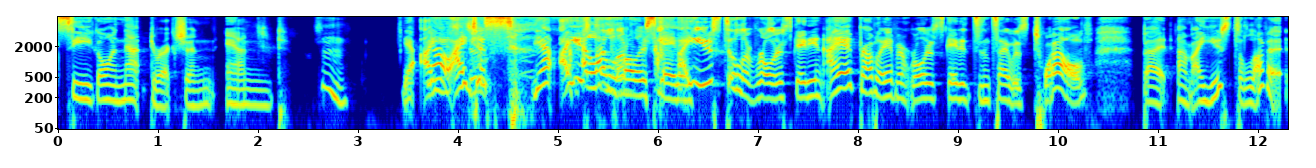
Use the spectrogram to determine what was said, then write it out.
see you go in that direction. And hmm. Yeah, I No, used I to- just- yeah, I used love to love roller skating. I used to love roller skating. I probably haven't roller skated since I was twelve, but um, I used to love it.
